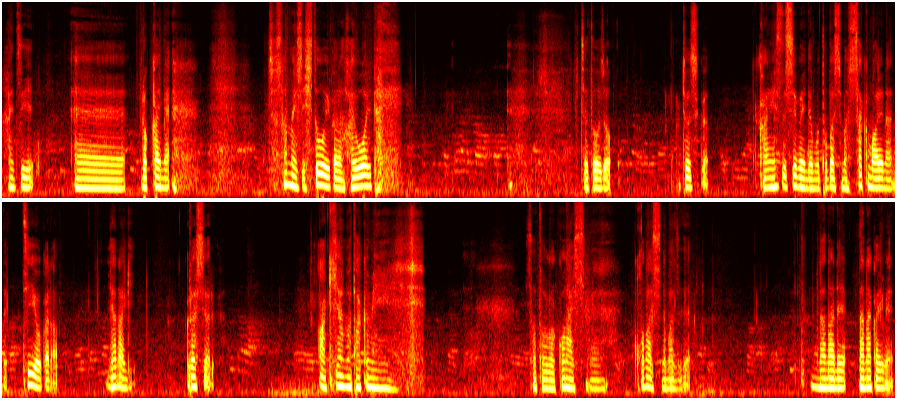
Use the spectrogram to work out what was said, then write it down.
はい、次。えー、6回目。ちょ、寒いし人多いから早終わりたい。じゃあ登場。調子くん。会員室支部にでも飛ばします。尺もあれなんで。TO から、柳、グラシアル、秋山匠。佐藤が来ないっすね。来ないっすね、マジで。7で、7回目。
